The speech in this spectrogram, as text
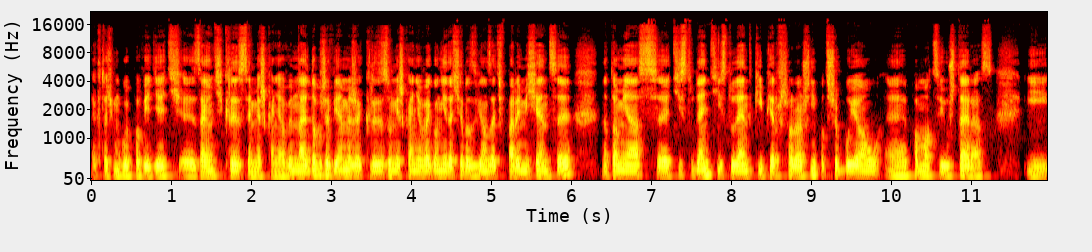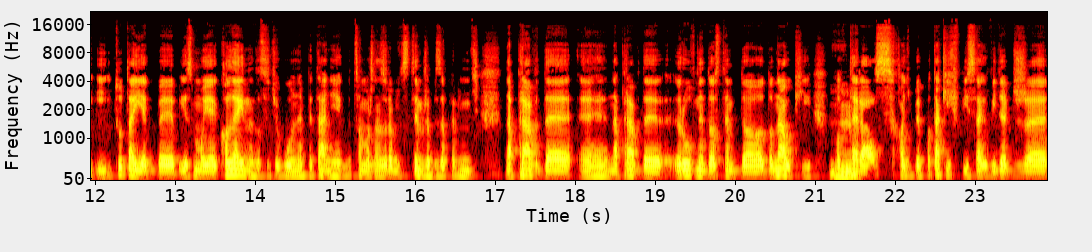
jak ktoś mógłby powiedzieć, zająć się kryzysem mieszkaniowym, no ale dobrze wiemy, że kryzysu mieszkaniowego nie da się rozwiązać w parę miesięcy, natomiast ci studenci i studentki pierwszoroczni potrzebują potrzebują e, pomocy już teraz. I, I tutaj jakby jest moje kolejne dosyć ogólne pytanie, jakby co można zrobić z tym, żeby zapewnić naprawdę, e, naprawdę równy dostęp do, do nauki, bo mhm. teraz choćby po takich wpisach widać, że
